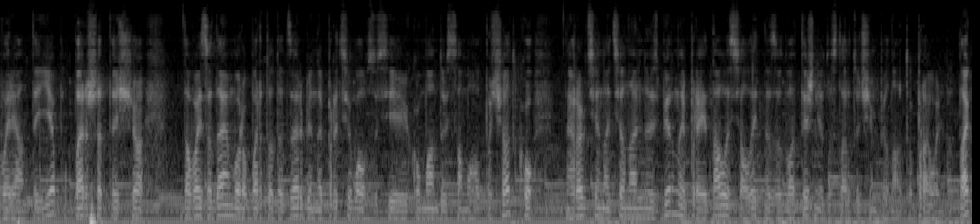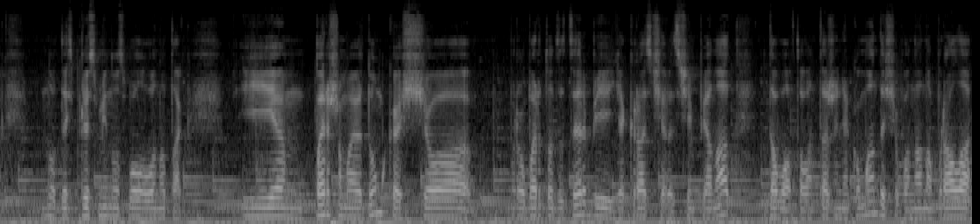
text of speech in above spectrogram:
варіанти є. По-перше, те, що давай задаємо, Роберто Дедзербі не працював з усією командою з самого початку. Гравці національної збірної приєдналися ледь не за два тижні до старту чемпіонату. Правильно, так? Ну, десь плюс-мінус було воно так. І перша моя думка, що Роберто Децербі якраз через чемпіонат давав навантаження команди, щоб вона набрала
